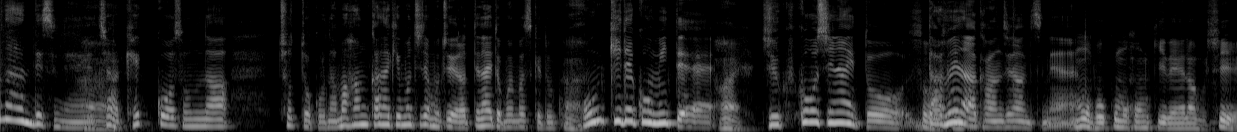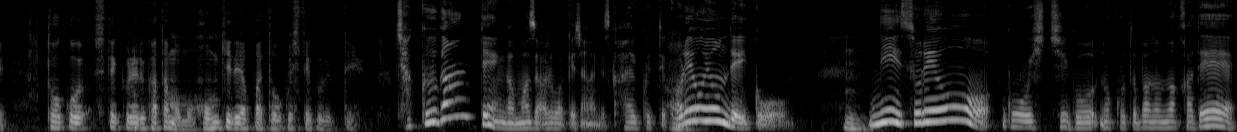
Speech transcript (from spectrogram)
うなんですね。はい、じゃあ結構そんな。ちょっとこう生半可な気持ちでもちろんやってないと思いますけど、はい、本気でこう見て、はい、熟考しないとダメな感じなんですね。もう僕も本気で選ぶし投稿してくれる方ももう本気でやっぱり投稿してくるっていう。着眼点がまずあるわけじゃないですか俳句って。これを読んでいこう、はい、にそれを五七五の言葉の中で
